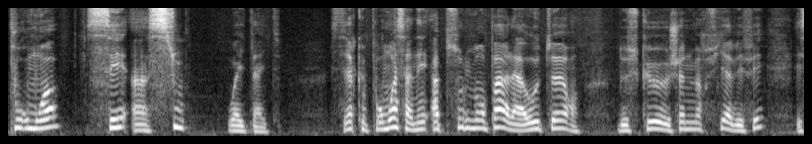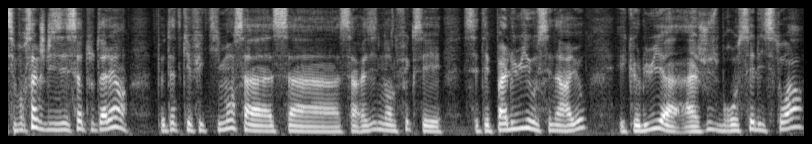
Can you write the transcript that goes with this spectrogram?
Pour moi, c'est un sous White Knight. C'est-à-dire que pour moi, ça n'est absolument pas à la hauteur de ce que Sean Murphy avait fait. Et c'est pour ça que je disais ça tout à l'heure. Peut-être qu'effectivement, ça, ça, ça réside dans le fait que c'était pas lui au scénario et que lui a, juste brossé l'histoire.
